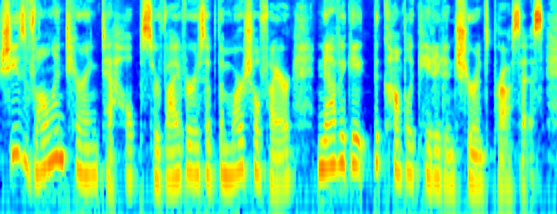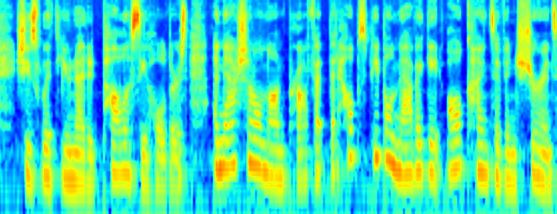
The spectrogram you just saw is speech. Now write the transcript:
She's volunteering to help survivors of the Marshall Fire navigate the complicated insurance process. She's with United Policyholders, a national nonprofit that helps people navigate all kinds of insurance,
